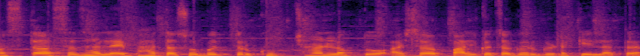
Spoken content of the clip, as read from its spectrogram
मस्त असं झालं आहे भातासोबत तर खूप छान लागतो असा पालकाचा गरगटा केला तर.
